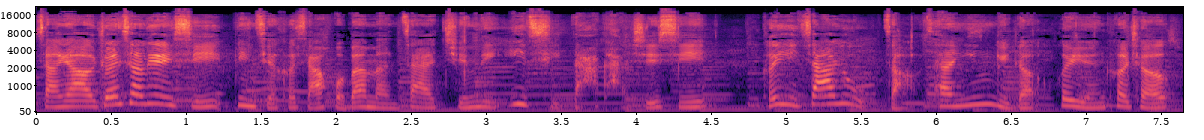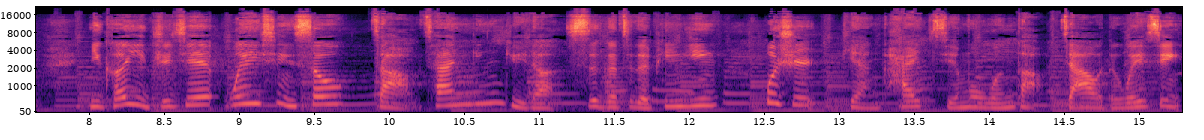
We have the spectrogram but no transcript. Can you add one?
想要专项练习，并且和小伙伴们在群里一起打卡学习。 可以加入早餐英语的会员课程，你可以直接微信搜“早餐英语”的四个字的拼音，或是点开节目文稿加我的微信。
